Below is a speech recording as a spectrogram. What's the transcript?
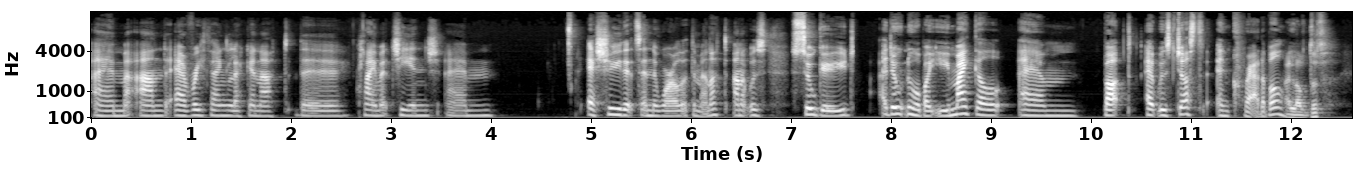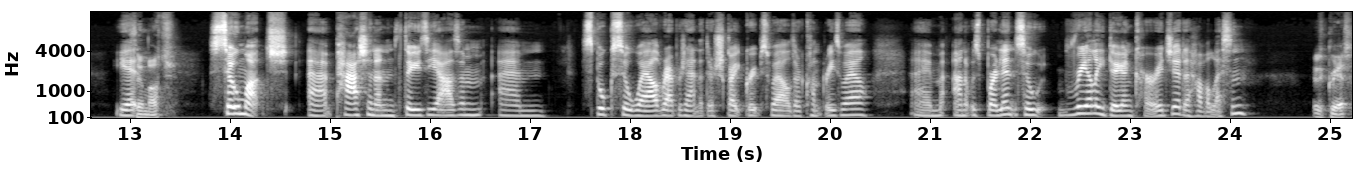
um and everything, looking at the climate change um issue that's in the world at the minute, and it was so good. I don't know about you, Michael, um, but it was just incredible. I loved it yeah, so much. so much uh, passion and enthusiasm. Um, spoke so well, represented their scout groups well, their countries well, um, and it was brilliant. So really do encourage you to have a listen. It was great.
